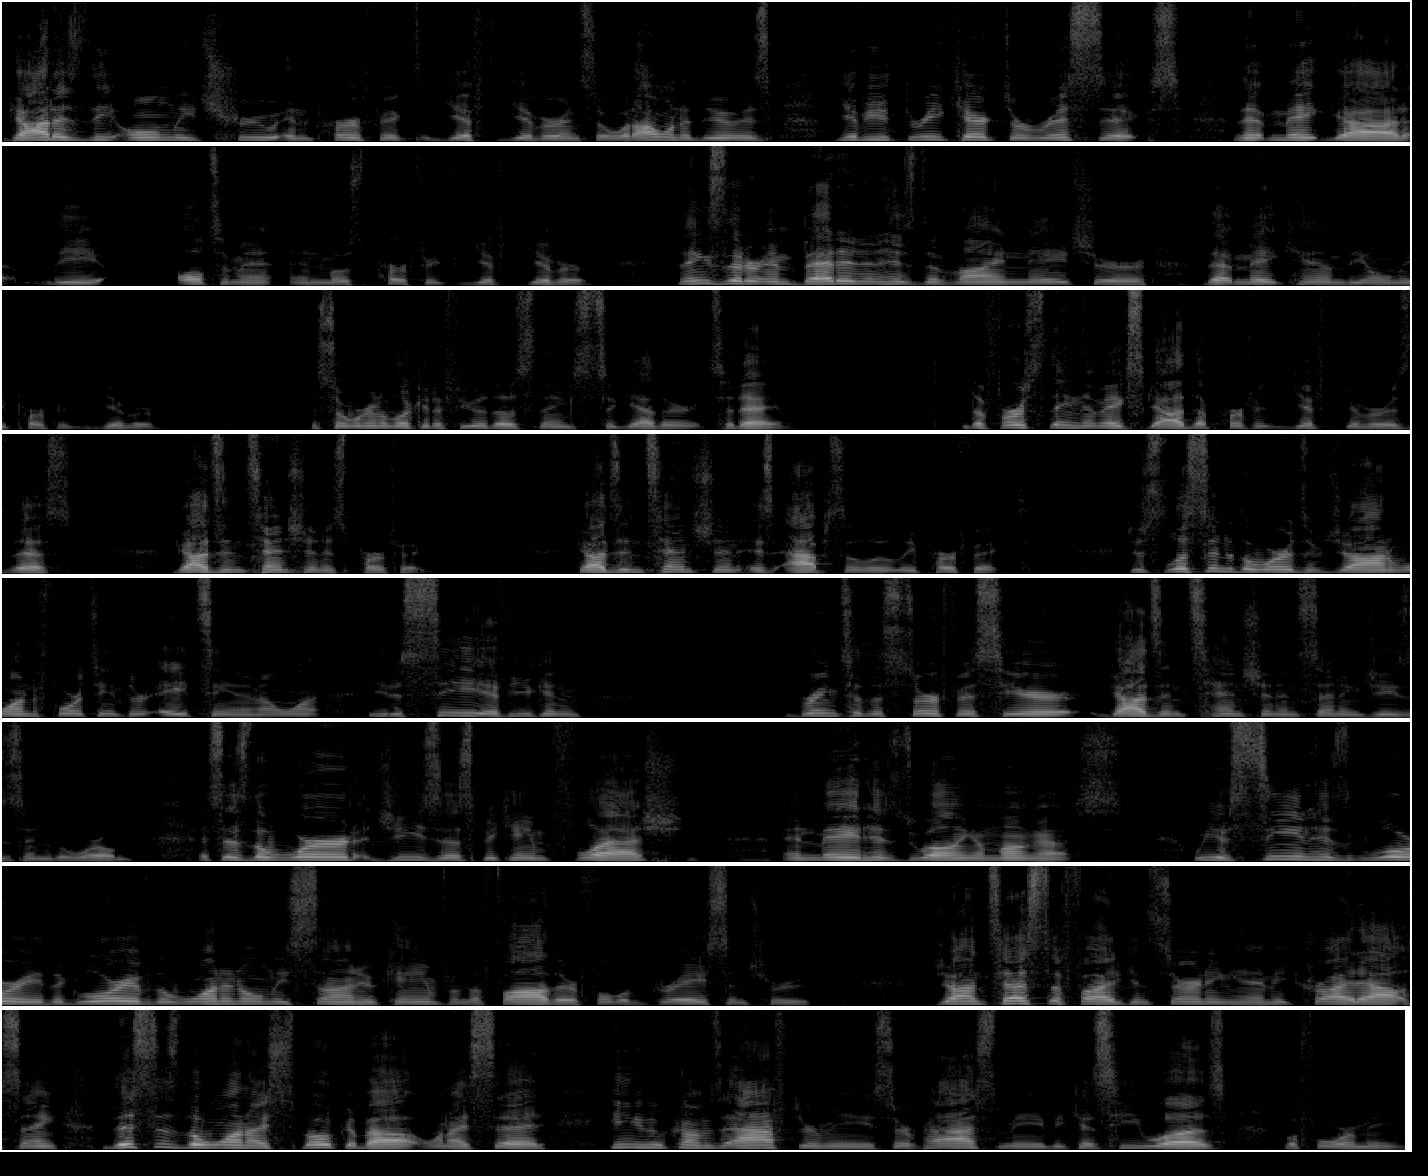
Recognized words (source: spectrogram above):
God is the only true and perfect gift giver. And so, what I want to do is give you three characteristics that make God the ultimate and most perfect gift giver. Things that are embedded in his divine nature that make him the only perfect giver. And so, we're going to look at a few of those things together today. The first thing that makes God the perfect gift giver is this God's intention is perfect. God's intention is absolutely perfect. Just listen to the words of John 1 14 through 18, and I want you to see if you can bring to the surface here God's intention in sending Jesus into the world. It says, The Word, Jesus, became flesh and made his dwelling among us. We have seen his glory, the glory of the one and only Son who came from the Father, full of grace and truth. John testified concerning him. He cried out, saying, This is the one I spoke about when I said, He who comes after me surpassed me because he was before me.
